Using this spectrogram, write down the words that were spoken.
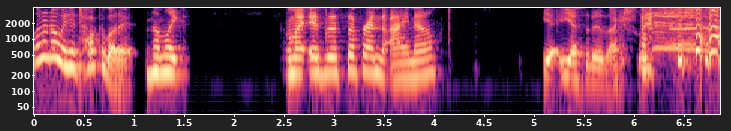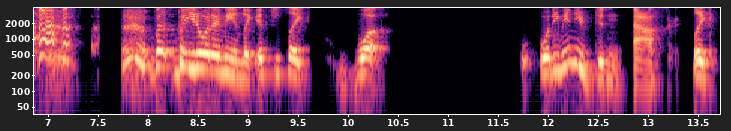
I don't know, we didn't talk about it. And I'm like, Oh my, is this the friend I know? Yeah, yes, it is actually. but but you know what I mean? Like it's just like what what do you mean you didn't ask? Like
